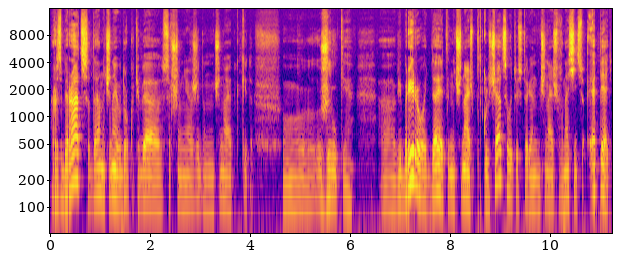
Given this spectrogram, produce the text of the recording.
разбираться, да, начинаешь, вдруг у тебя совершенно неожиданно начинают какие-то э, жилки вибрировать, да, и ты начинаешь подключаться в эту историю, начинаешь вносить. И опять,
